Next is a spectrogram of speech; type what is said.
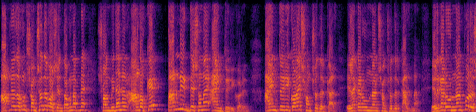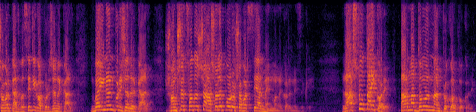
আপনি যখন সংসদে বসেন, তখন আপনি সংবিধানের আলোকে তার নির্দেশনায় আইন তৈরি করেন। আইন তৈরি করাই সংসদের কাজ। এলাকার উন্নয়ন সংসদের কাজ না। এলাকার উন্নয়ন পৌরসভার কাজ বা সিটি কর্পোরেশনের কাজ বা ইউনিয়ন পরিষদের কাজ। সংসদ সদস্য আসলে পৌরসভার চেয়ারম্যান মনে করে নিজেকে। রাষ্ট্র তাই করে, তার মাধ্যমে উন্নয়ন প্রকল্প করে।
